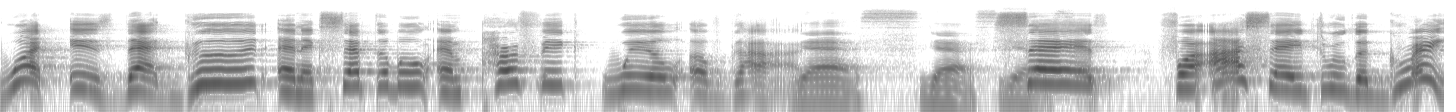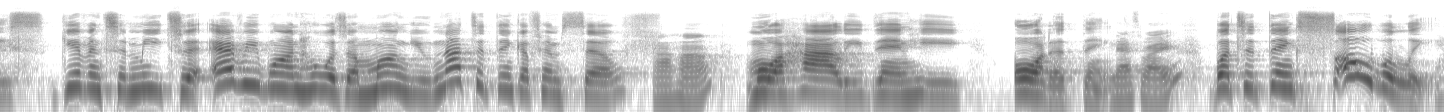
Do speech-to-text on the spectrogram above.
What is that good and acceptable and perfect will of God? Yes. Yes. Yes. Says, For I say through the grace given to me to everyone who is among you, not to think of himself Uh-huh. more highly than he ought to think, That's right. but to think soberly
